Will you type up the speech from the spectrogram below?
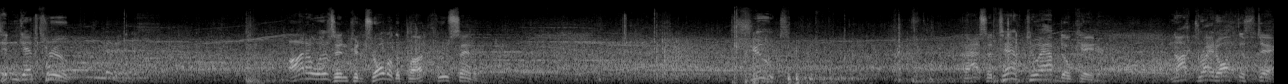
Didn't get through. Ottawa's in control of the puck through center. Shoot. Pass attempt to Abdelkader. Knocked right off the stick.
